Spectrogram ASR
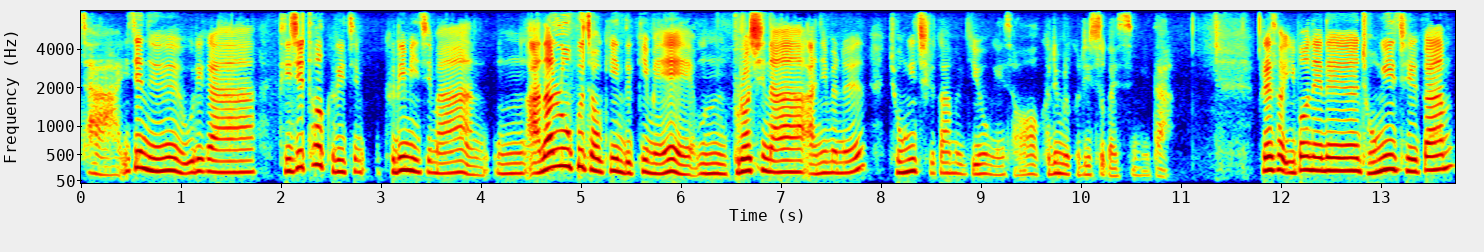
자, 이제는 우리가 디지털 그리지, 그림이지만 음, 아날로그적인 느낌의 음, 브러쉬나 아니면은 종이 질감을 이용해서 그림을 그릴 수가 있습니다. 그래서 이번에는 종이 질감의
